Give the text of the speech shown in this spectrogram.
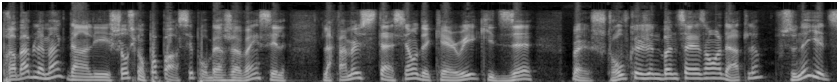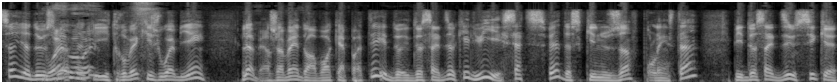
probablement que dans les choses qui n'ont pas passé pour Bergevin, c'est la fameuse citation de Kerry qui disait ben, je trouve que j'ai une bonne saison à date. Là. Vous vous souvenez, il a dit ça il y a deux Ouais, semaines, ouais, là, ouais. qu'il trouvait qu'il jouait bien. Là, Bergevin doit avoir capoté. Il doit, il doit s'être dit, OK, lui, il est satisfait de ce qu'il nous offre pour l'instant. Puis il doit s'être dit aussi que,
